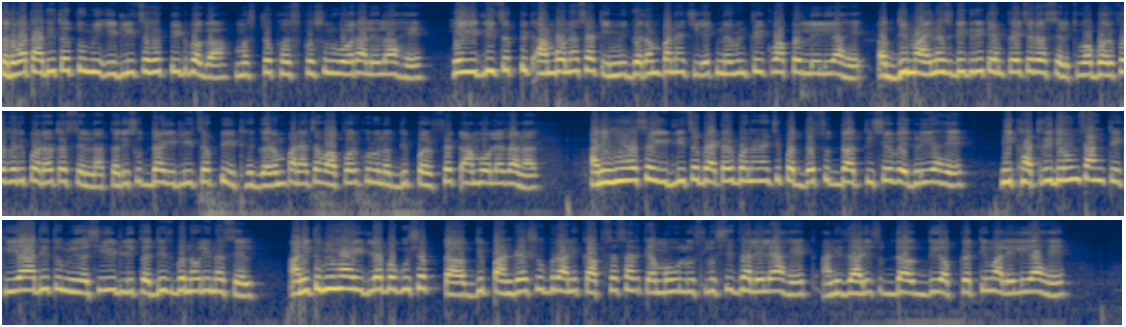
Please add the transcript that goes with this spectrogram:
सर्वात आधी तर तुम्ही इडलीचं हे पीठ बघा. मस्त फसफसून वर आलेलं आहे. हे इडलीचं पीठ आंबवण्यासाठी मी गरम पाण्याची एक नवीन ट्रिक वापरलेली आहे. अगदी मायनस डिग्री टेम्परेचर असेल किंवा बर्फ जरी पडत असेल ना तरी सुद्धा इडलीचं पीठ हे गरम पाण्याचा वापर करून अगदी परफेक्ट आंबवल्या जाणार. आणि हे असं इडलीचं बॅटर बनवण्याची पद्धत सुद्धा अतिशय वेगळी आहे. मी खात्री देऊन सांगते की याआधी तुम्ही अशी इडली कधीच बनवली नसेल. आणि तुम्ही ह्या इडल्या बघू शकता अगदी पांढऱ्या शुभ्र आणि कापसासारख्या मऊ लुसलुशीत झालेल्या आहेत आणि जाळीसुद्धा अगदी अप्रतिम आलेली आहे.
